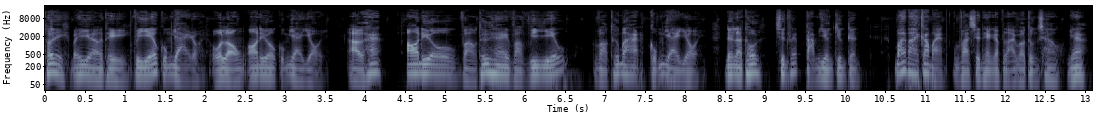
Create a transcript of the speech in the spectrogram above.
thôi thì bây giờ thì video cũng dài rồi. Ủa, lộn, audio cũng dài rồi ờ ha, audio vào thứ hai và video vào thứ ba cũng dài rồi nên là thôi, xin phép tạm dừng chương trình. Bye bye các bạn và xin hẹn gặp lại vào tuần sau nha.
